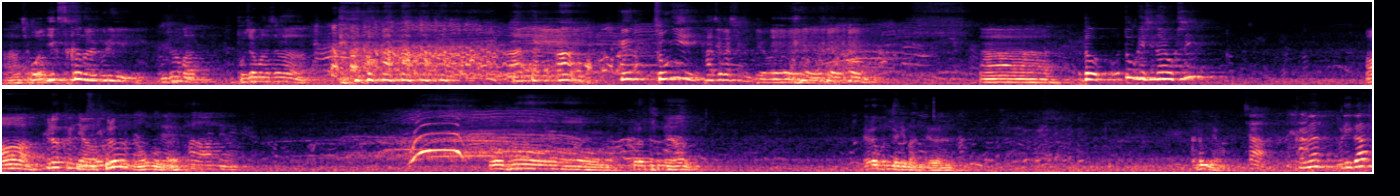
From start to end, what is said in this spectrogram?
아, 저거 어, 익숙한 얼굴이. 보자마, 보자마자 아, 아, 그 종이 가져가시면 돼요. 네. 아, 또, 또 계시나요, 혹시? 아, 그렇군요. 세곡 나온 건가요? 네, 다 나왔네요. 오호 그렇다면 여러분들이 만든 그럼요 자, 그러면 우리가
